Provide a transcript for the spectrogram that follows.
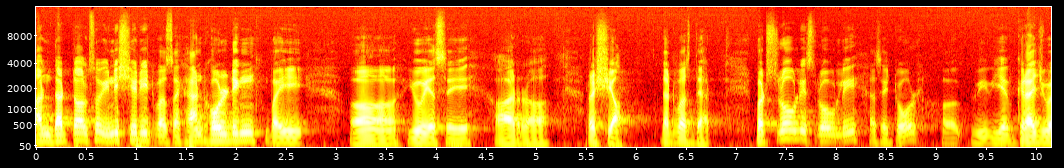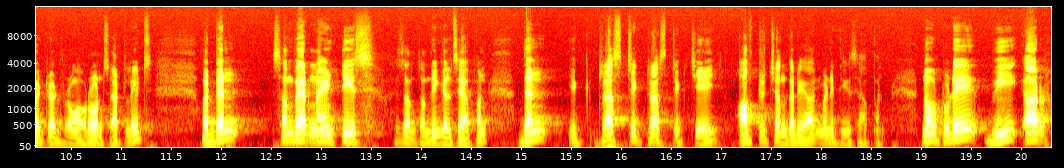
and that also initially it was a hand holding by USA or uh, Russia, that was there. But slowly, slowly, as I told, uh, we, we have graduated from our own satellites. But then somewhere 90s, some, something else happened. Then a drastic, drastic change. After Chandrayaan, many things happened. Now today, we are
